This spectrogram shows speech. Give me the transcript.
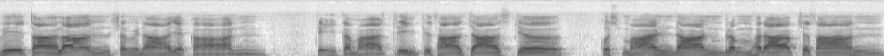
भेतालान् सविनायकान्, प्रेतमातृपिशाचाश्च कुष्माण्डान् ब्रह्मराक्षसान्,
